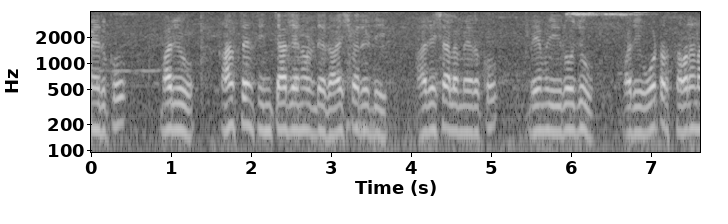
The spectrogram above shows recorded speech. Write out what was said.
మేరకు మరియు కాన్స్టెన్స్ ఇన్ఛార్జ్ అయినటువంటి రాజేశ్వర్ రెడ్డి ఆదేశాల మేరకు మేము ఈరోజు మరి ఓటర్ సవరణ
